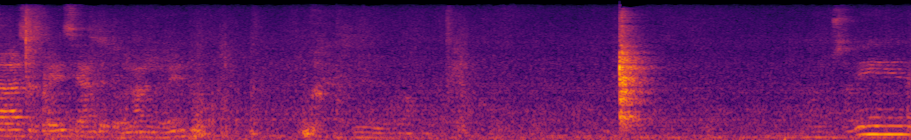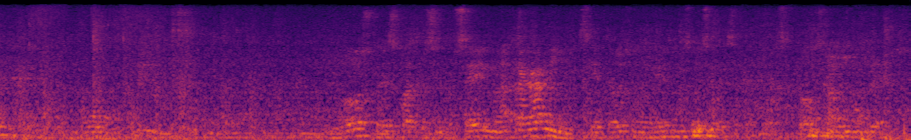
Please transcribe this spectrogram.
pasar asistencia antes de tomar un evento. Vamos a ver. 2, 3, 4, 5, 6. Me va a tragar mi 7, 8, 9, 10, 11, 12, 13, 14. Todos estamos completos.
